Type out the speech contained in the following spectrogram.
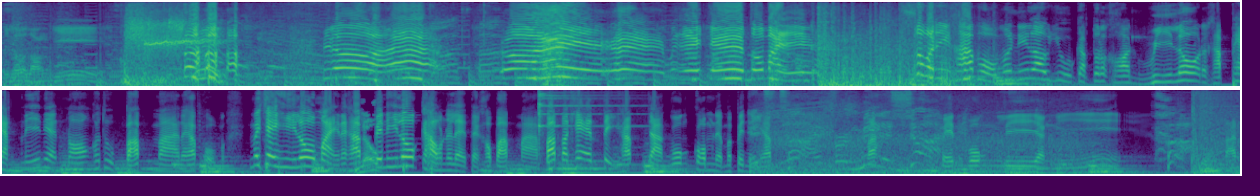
พี่โลร้องยี่ ครับผมวันนี้เราอยู่กับตัวละครวีโ o นะครับแพทนี้เนี่ยน้องเขาถูกบัฟมานะครับผมไม่ใช่ฮีโร่ใหม่นะครับ เป็นฮีโร่เก่านั่นแหละแต่เขาบัฟมาบัฟมาแค่แอนติครับจากวงกลมเนี่ยมันเป็นอย่างนี้ครับมาเป็นวงรีอย่างนี้ตัน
